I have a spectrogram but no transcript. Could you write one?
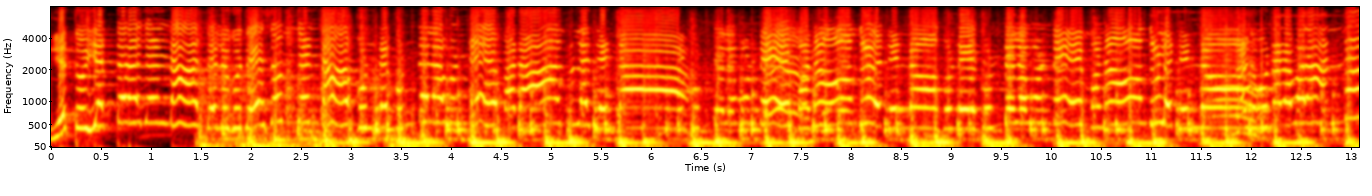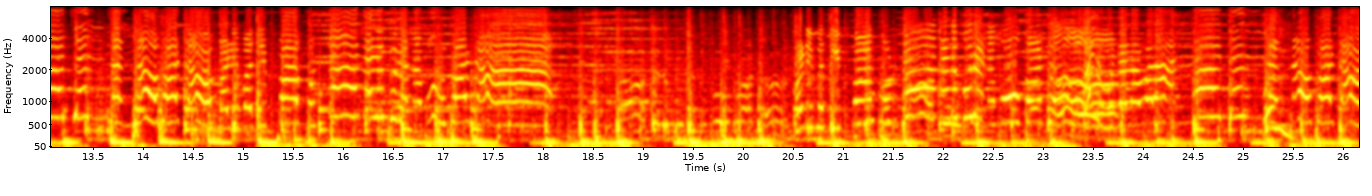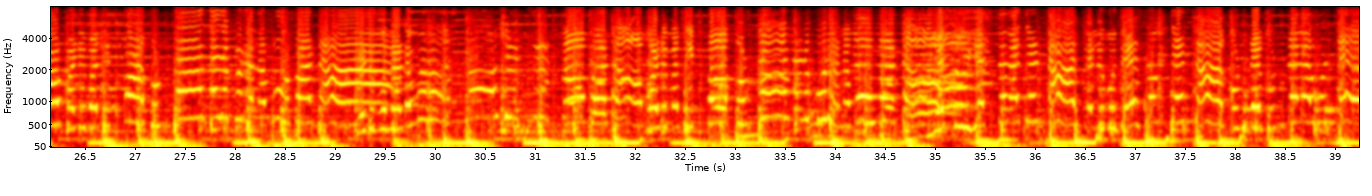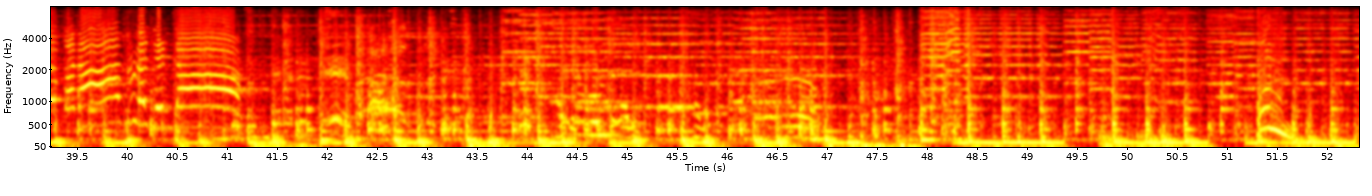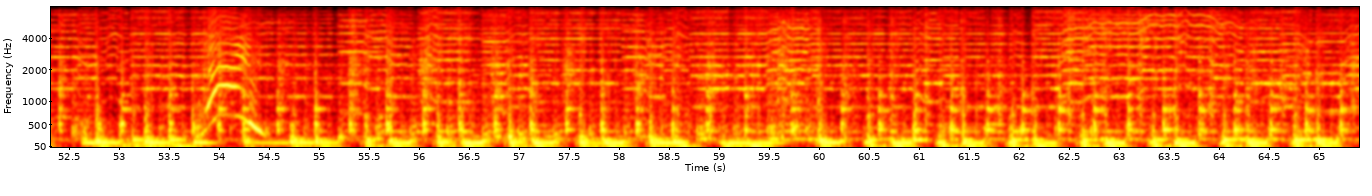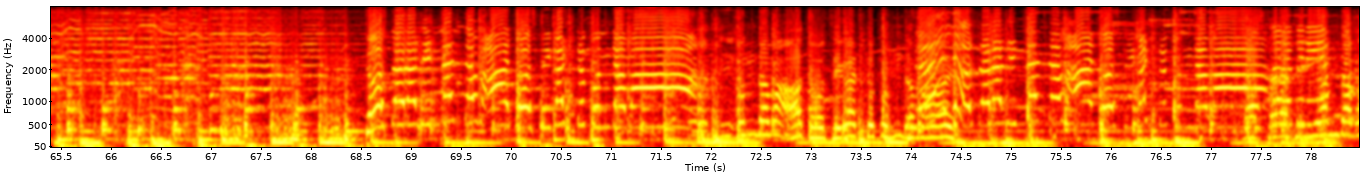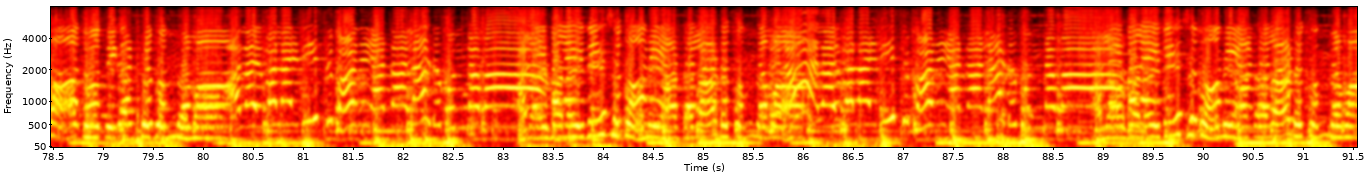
ఎత్తు ఎత్తర జెండా తెలుగుదేశం జెండా గుండె దోసి కట్టుకుందమా? దసరదిని అందమా? దోసి కట్టుకుందమా? అలై తీసుకొని ఆటలాడుకుందమా? తీసుకొని ఆటలాడుకుందమా? తీసుకొని ఆటలాడుకుందమా?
